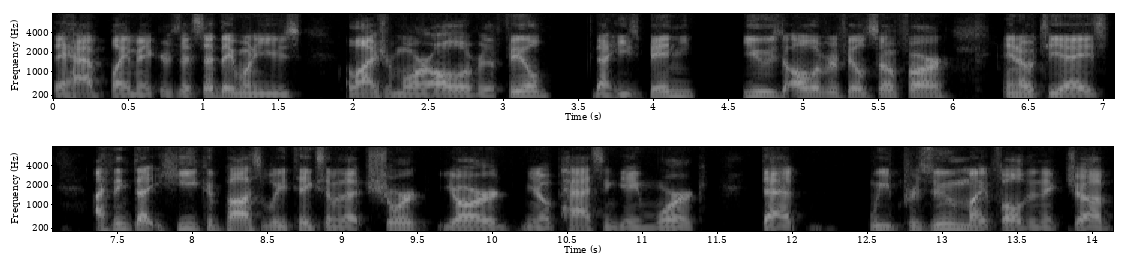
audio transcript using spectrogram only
They have playmakers. They said they want to use Elijah Moore all over the field, that he's been used all over the field so far in OTAs. I think that he could possibly take some of that short yard, you know, passing game work that we presume might fall to Nick Chubb.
